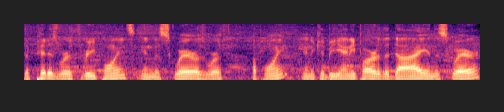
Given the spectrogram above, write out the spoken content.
the pit is worth three points and the square is worth a point, and it could be any part of the die in the square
